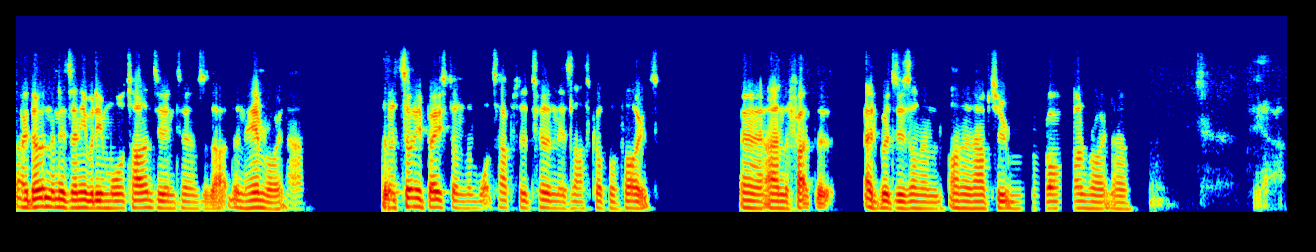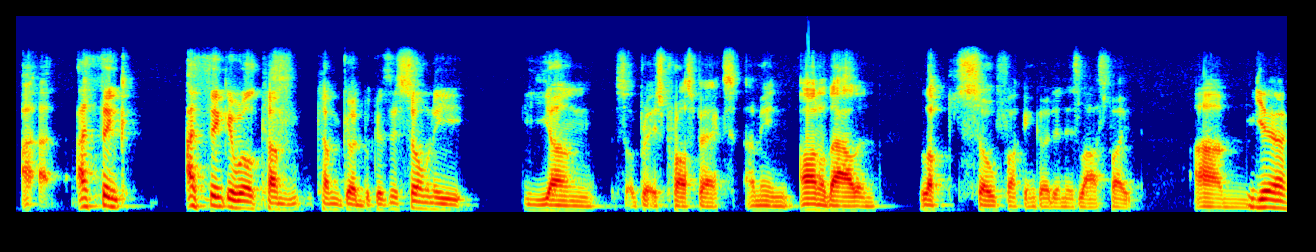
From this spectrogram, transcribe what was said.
I don't think there's anybody more talented in terms of that than him right now. That's only based on what's happened to Till in his last couple of fights, uh, and the fact that Edwards is on an on an absolute run right now. Yeah, I I think I think it will come come good because there's so many young sort of British prospects. I mean, Arnold Allen looked so fucking good in his last fight um, Yeah,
